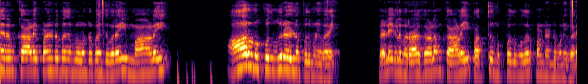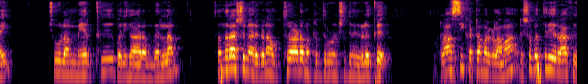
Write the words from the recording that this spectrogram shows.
நேரம் காலை பன்னெண்டு பதினொன்று ஒன்று பதினைந்து வரை மாலை ஆறு முப்பது முதல் ஏழு முப்பது மணி வரை. வெள்ளிக்கிழமை ராகாலம் காலை பத்து முப்பது முதல் பன்னெண்டு மணி வரை. சூலம் மேற்கு பரிகாரம் வெள்ளம். சந்திராஷ்டமியாக இருக்குன்னா உத்திராடம் மற்றும் திருவனட்சத்தினர்களுக்கு ராசி கட்டமாக இருக்கலாமா ரிஷபத்திலே ராகு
